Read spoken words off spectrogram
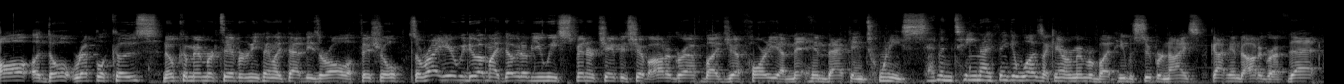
all adult replicas, no commemorative or anything like that. These are all official. So right here, we do have my WWE Spinner Championship autographed by Jeff Hardy. I met him back in 2017 17, I think it was. I can't remember, but he was super nice. Got him to autograph that.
